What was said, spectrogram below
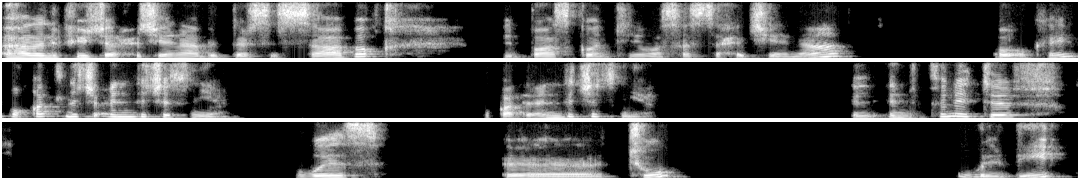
هذا ال future حكيناه بالدرس السابق. ال past continuous هسه حكيناه. أوكي. بقت لك عندك اثنين. بقت عندك اثنين. ال infinitive with to وال be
